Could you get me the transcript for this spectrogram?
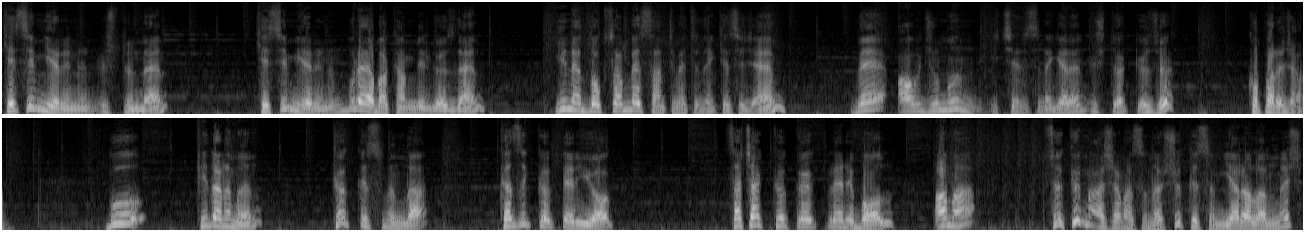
kesim yerinin üstünden kesim yerinin buraya bakan bir gözden yine 95 santimetreden keseceğim ve avcumun içerisine gelen 3-4 gözü koparacağım. Bu fidanımın kök kısmında kazık kökleri yok. Saçak kök kökleri bol ama söküm aşamasında şu kısım yaralanmış.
